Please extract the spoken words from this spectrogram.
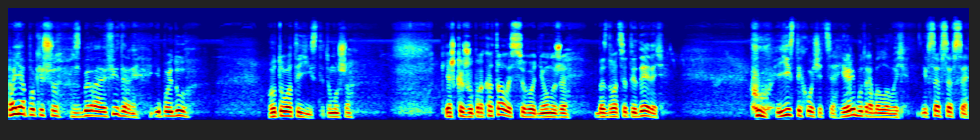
А я поки що збираю фідери і пойду готувати їсти, тому що, я ж кажу, прокатались сьогодні, он уже без 29. Фух, і їсти хочеться, і рибу треба ловити, і все-все-все.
